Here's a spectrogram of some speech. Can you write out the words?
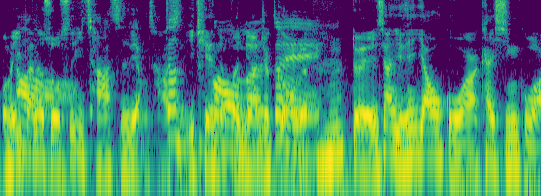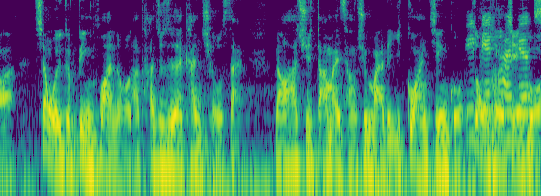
我们一般都说是一茶匙、两茶匙，一天的分量就够了。对，对，像有些腰果啊、开心果啊，像我一个病患哦，他他就是在看球赛。然后他去大卖场去买了一罐坚果，综合坚果，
